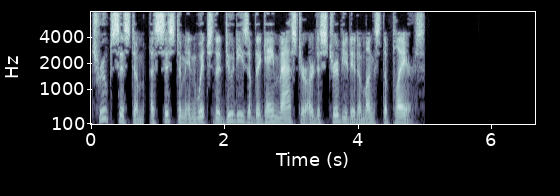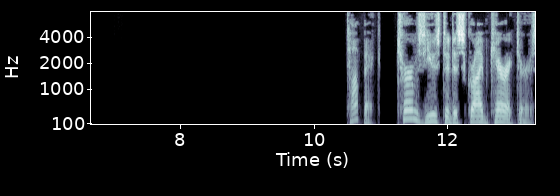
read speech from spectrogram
Troupe System, a system in which the duties of the Game Master are distributed amongst the players. Terms used to describe characters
